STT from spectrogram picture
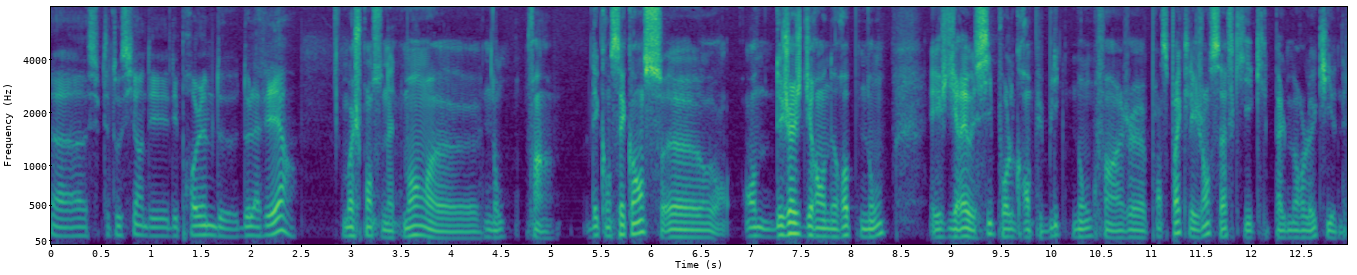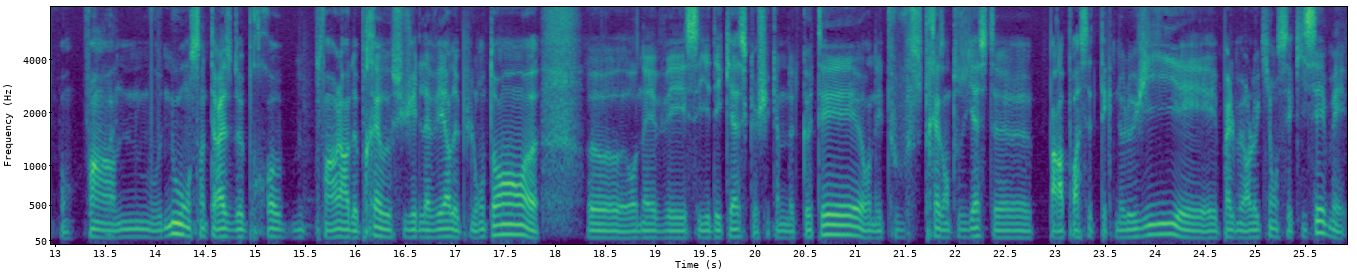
Euh, c'est peut-être aussi un des, des problèmes de, de la VR. Moi, je pense honnêtement, euh, non. Enfin, des conséquences, euh, en- déjà, je dirais en Europe, non. Et je dirais aussi pour le grand public, non. Enfin, je pense pas que les gens savent qui est qui Palmer Lucky, honnêtement. Enfin, nous, on s'intéresse de, pro- enfin, de près au sujet de la VR depuis longtemps. Euh, on avait essayé des casques chacun de notre côté. On est tous très enthousiastes par rapport à cette technologie. Et Palmer Lucky, on sait qui c'est, mais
